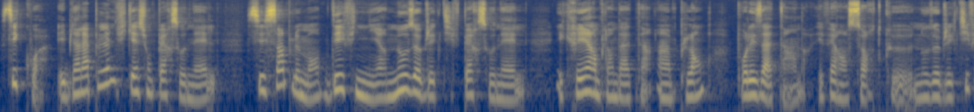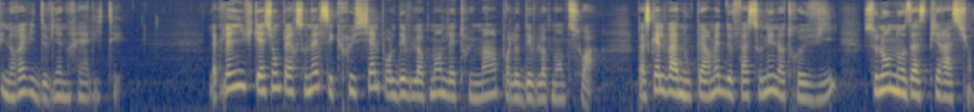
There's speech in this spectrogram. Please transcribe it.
C'est quoi? Eh bien, la planification personnelle, c'est simplement définir nos objectifs personnels et créer un plan, un plan pour les atteindre et faire en sorte que nos objectifs et nos rêves deviennent réalité. La planification personnelle, c'est crucial pour le développement de l'être humain, pour le développement de soi, parce qu'elle va nous permettre de façonner notre vie selon nos aspirations.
